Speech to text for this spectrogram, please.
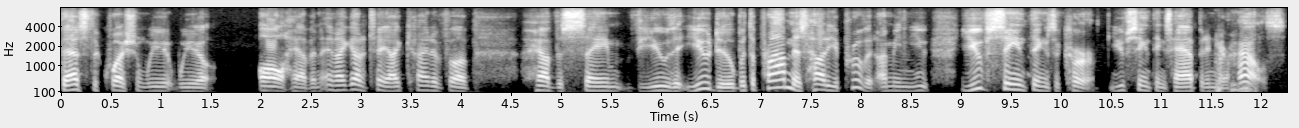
that's the question we we all have, and, and I got to tell you, I kind of uh, have the same view that you do. But the problem is, how do you prove it? I mean, you you've seen things occur, you've seen things happen in your house.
